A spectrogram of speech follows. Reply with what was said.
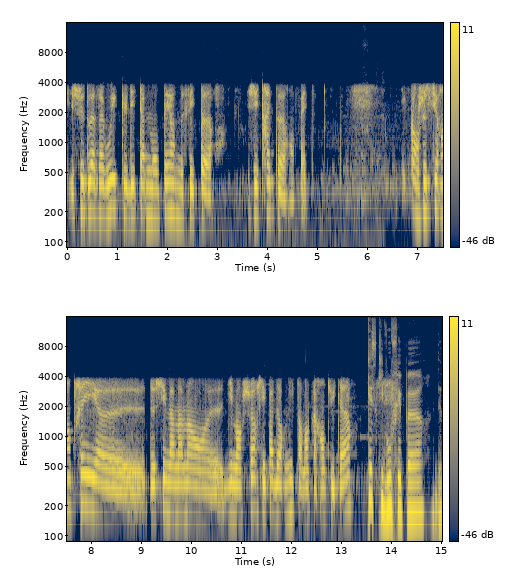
je dois avouer que l'état de mon père me fait peur. J'ai très peur, en fait quand je suis rentrée euh, de chez ma maman euh, dimanche soir, j'ai pas dormi pendant 48 heures. Qu'est-ce qui vous fait peur de,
